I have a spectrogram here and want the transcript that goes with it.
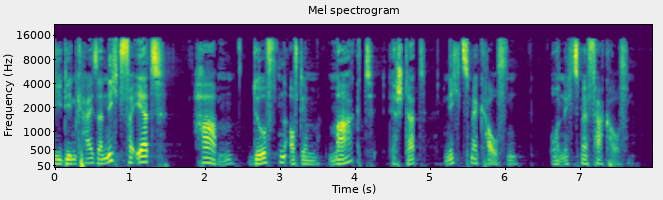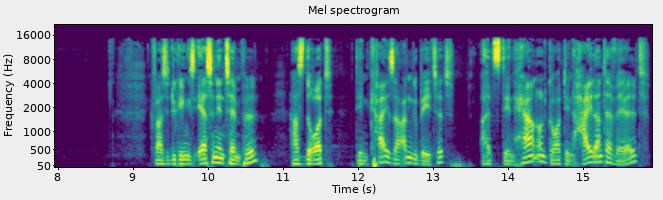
die den Kaiser nicht verehrt haben, dürften auf dem Markt der Stadt nichts mehr kaufen und nichts mehr verkaufen. Quasi, du gingst erst in den Tempel, hast dort den Kaiser angebetet als den Herrn und Gott, den Heiland der Welt.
